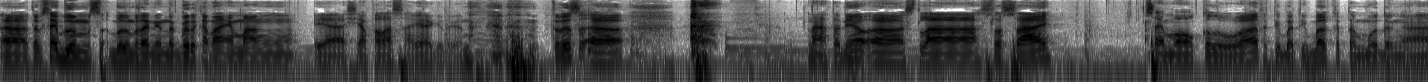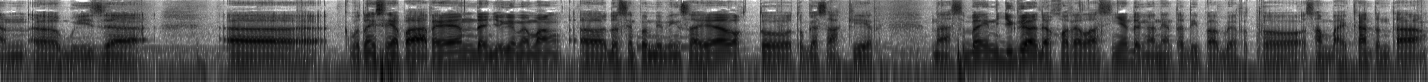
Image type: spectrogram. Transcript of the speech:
Uh, tapi saya belum belum berani negur karena emang ya siapalah saya gitu kan. Terus uh, nah tadinya uh, setelah selesai saya mau keluar tiba-tiba ketemu dengan uh, Bu Iza uh, kebetulan istrinya Pak Aren dan juga memang uh, dosen pembimbing saya waktu tugas akhir. Nah sebenarnya ini juga ada korelasinya dengan yang tadi Pak Berto sampaikan tentang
